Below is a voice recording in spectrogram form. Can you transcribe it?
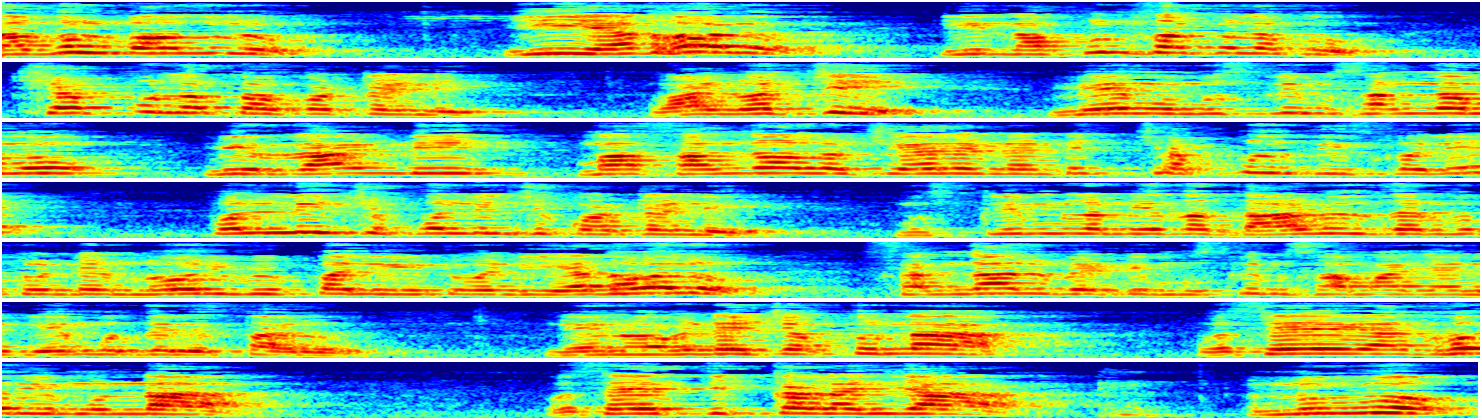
దగుల్ బాజులు ఈ యధోలు ఈ నపుంసకులకు చెప్పులతో కొట్టండి. వాళ్ళు వచ్చి మేము ముస్లిం సంఘము మీరు రాండి మా సంఘాల్లో చేరండి అంటే చెప్పులు తీసుకొని పొల్లించి పొల్లించి కొట్టండి. ముస్లింల మీద దాడులు జరుగుతుంటే నోరు విప్పని ఇటువంటి యధవలు సంఘాలు పెట్టి ముస్లిం సమాజానికి ఏం ముద్దరిస్తారు? నేను ఒకటే చెప్తున్నా ఒసే అఘోరి ముండా ఒసే తిక్క లంజా నువ్వు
